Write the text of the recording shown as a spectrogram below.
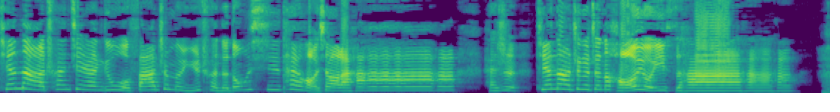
天呐，川竟然给我发这么愚蠢的东西，太好笑了，哈哈哈哈哈哈！还是天呐，这个真的好有意思，哈哈哈哈哈！唉，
